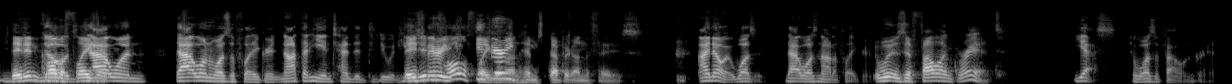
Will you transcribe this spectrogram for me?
They didn't call the No, flagrant- That one. That one was a flagrant. Not that he intended to do it. He they didn't very, call a flagrant very- on him stepping on the face. I know it wasn't. That was not a flagrant. It was a foul on Grant. Yes, it was a foul on Grant.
